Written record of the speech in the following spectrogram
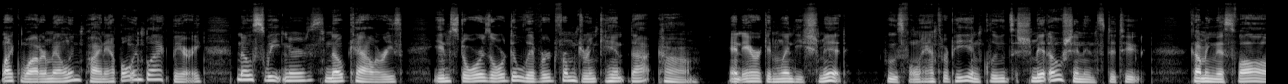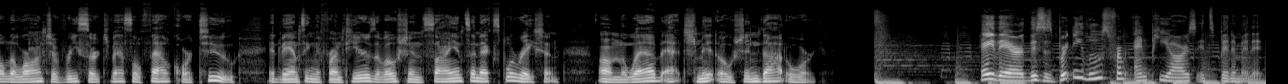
like watermelon, pineapple, and blackberry. No sweeteners, no calories, in stores or delivered from drinkhint.com. And Eric and Wendy Schmidt, whose philanthropy includes Schmidt Ocean Institute Coming this fall, the launch of research vessel Falkor 2, advancing the frontiers of ocean science and exploration, on the web at schmidtocean.org. Hey there, this is Brittany Luce from NPR's It's Been a Minute.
